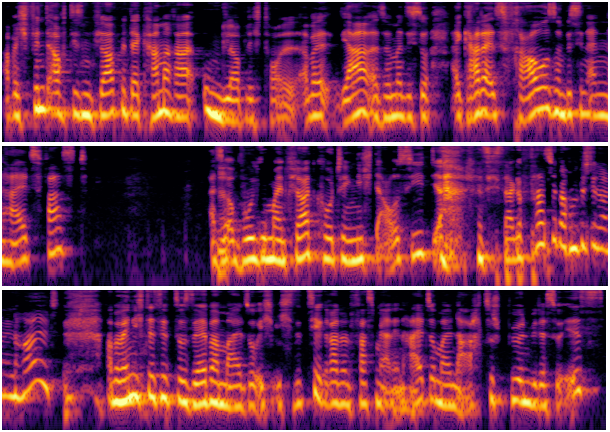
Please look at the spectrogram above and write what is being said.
Aber ich finde auch diesen Flirt mit der Kamera unglaublich toll. Aber ja, also wenn man sich so, gerade als Frau so ein bisschen an den Hals fasst, also Ja. obwohl so mein Flirt-Coaching nicht aussieht, ja, dass ich sage, fass dir doch ein bisschen an den Hals. Aber wenn ich das jetzt so selber mal so, ich, ich sitze hier gerade und fasse mir an den Hals, um mal nachzuspüren, wie das so ist,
